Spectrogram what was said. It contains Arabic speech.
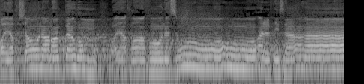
ويخشون ربهم ويخافون سوء الحساب.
